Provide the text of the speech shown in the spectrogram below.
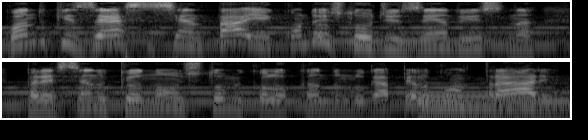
Quando quiser se sentar, e quando eu estou dizendo isso, né, parecendo que eu não estou me colocando no lugar, pelo contrário,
